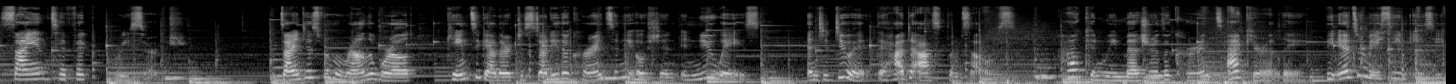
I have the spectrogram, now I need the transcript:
scientific research. Scientists from around the world came together to study the currents in the ocean in new ways, and to do it, they had to ask themselves how can we measure the currents accurately? The answer may seem easy.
